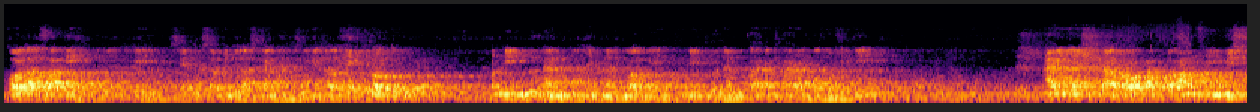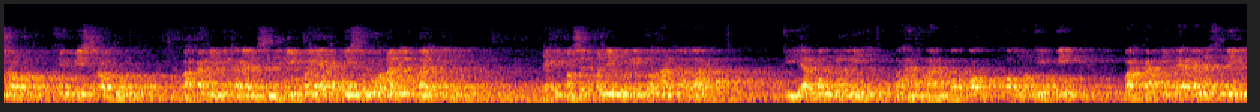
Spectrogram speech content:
Qala al-faqih Jadi saya Nasr menjelaskan hadis ini al hikratu penimbunan wawi penimbunan barang-barang komoditi ayyashtaro atau fi misro fi bahkan di negara sendiri wayah disuruh anil baiti Yang dimaksud penimbun itu adalah dia membeli bahan-bahan pokok komoditi bahkan di daerahnya sendiri.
